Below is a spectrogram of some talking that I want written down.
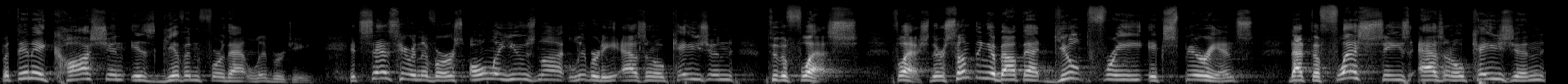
But then a caution is given for that liberty. It says here in the verse, only use not liberty as an occasion to the flesh. Flesh. There's something about that guilt-free experience that the flesh sees as an occasion,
